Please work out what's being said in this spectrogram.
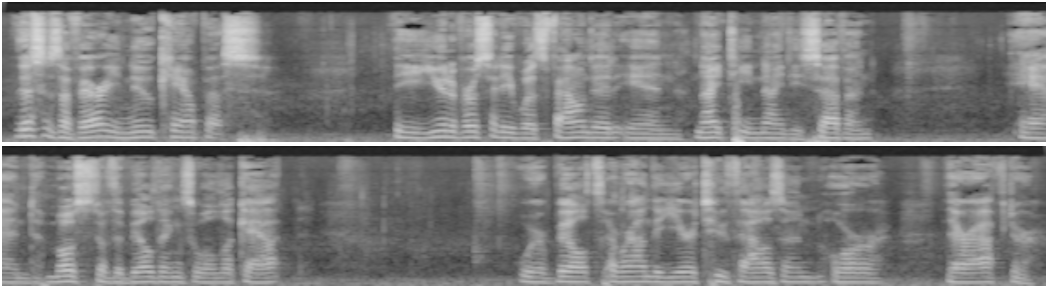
This is a very new campus. The university was founded in 1997, and most of the buildings we'll look at were built around the year 2000 or thereafter.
